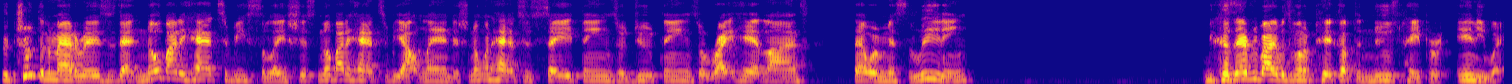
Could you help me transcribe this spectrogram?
the truth of the matter is, is that nobody had to be salacious, nobody had to be outlandish, no one had to say things or do things or write headlines that were misleading because everybody was going to pick up the newspaper anyway.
